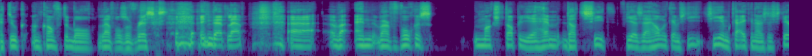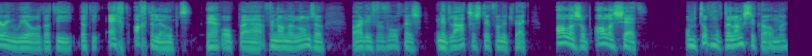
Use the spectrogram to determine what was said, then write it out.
I took uncomfortable levels of risks in that lap. En waar vervolgens Max Verstappen je hem dat ziet via zijn helmetcam, zie, zie hem kijken naar zijn steering wheel, dat hij, dat hij echt achterloopt Ja. op Fernando Alonso. Waar hij vervolgens in het laatste stuk van de track alles op alles zet om toch nog er langs te komen.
